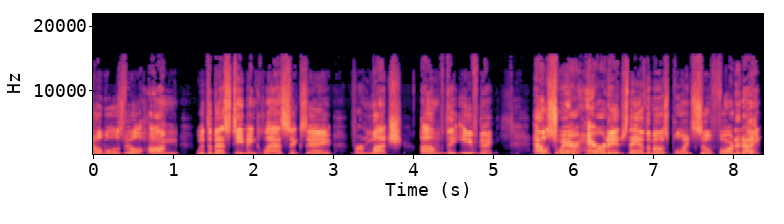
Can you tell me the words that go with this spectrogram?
Noblesville hung with the best team in class 6A for much of the evening Elsewhere, Heritage, they have the most points so far tonight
